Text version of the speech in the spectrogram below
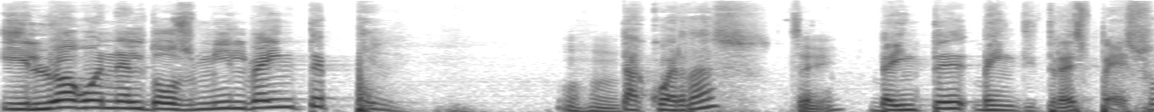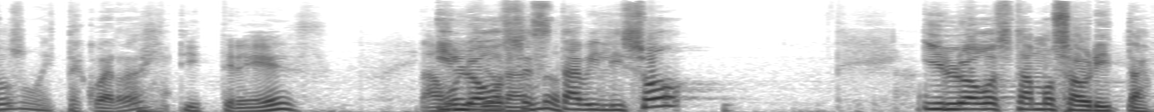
Y luego en el 2020, ¡pum! Ujú. ¿Te acuerdas? Sí. 20, 23 pesos, güey, ¿te acuerdas? 23. y luego se estabilizó. Y luego estamos ahorita,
